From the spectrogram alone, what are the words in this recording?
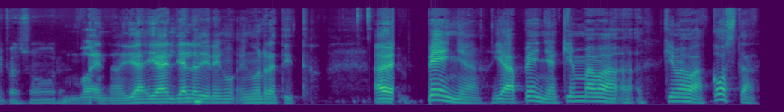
¿Qué pasó ahora? Bueno, ya, ya, ya lo diré en un, en un ratito. A ver, Peña, ya, Peña, ¿quién va, va- quién más va? Costa,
